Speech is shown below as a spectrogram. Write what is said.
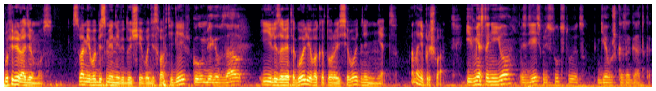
В эфире Радио МОЗ. С вами его бессменный ведущий Владислав Тидеев Кулумбегов Заур. и Елизавета Гольева, которой сегодня нет. Она не пришла. И вместо нее здесь присутствует девушка-загадка.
